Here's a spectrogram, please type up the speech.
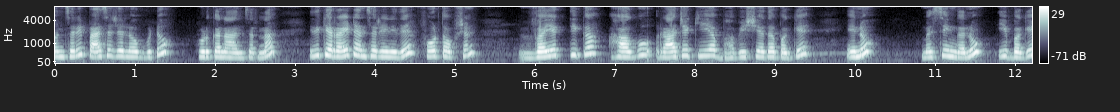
ಒಂದು ಸರಿ ಪ್ಯಾಸೇಜಲ್ಲಿ ಹೋಗ್ಬಿಟ್ಟು ಹುಡ್ಕೋಣ ಆನ್ಸರ್ನ ಇದಕ್ಕೆ ರೈಟ್ ಆನ್ಸರ್ ಏನಿದೆ? ಫೋರ್ತ್ ಆಪ್ಷನ್ ವೈಯಕ್ತಿಕ ಹಾಗೂ ರಾಜಕೀಯ ಭವಿಷ್ಯದ ಬಗ್ಗೆ ಏನು? ಮೆಸ್ಸಿಂಗನು ಈ ಬಗ್ಗೆ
